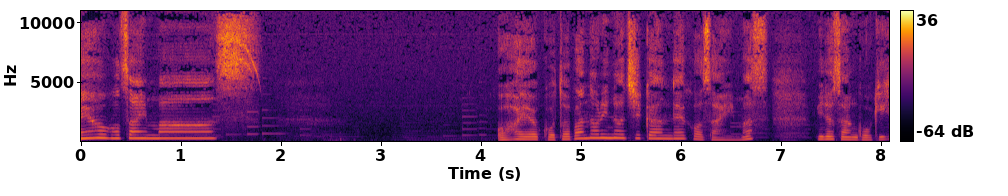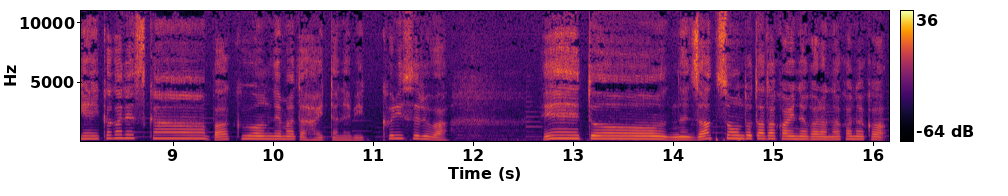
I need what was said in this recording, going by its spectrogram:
ようございます。おはよう言葉のりの時間でございます。皆さんご機嫌いかがですか？爆音でまた入ったね。びっくりするわ。えーと、ね、雑音と戦いながらなかなか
